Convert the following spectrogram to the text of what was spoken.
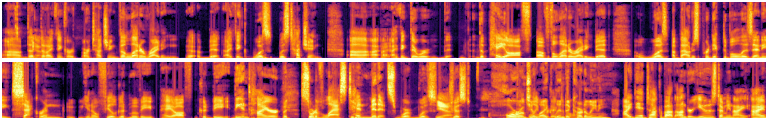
uh, that Yeah. that I think are are touching. The letter writing uh, bit I think was was touching. Uh, I, Right. I think there were the, the payoff of the letter writing bit was about as predictable as any saccharine, you know, feel good movie payoff could be. The entire But sort of last ten minutes were was Yeah. just horribly. Didn't you like Linda. Cardellini? I did talk about underused. I mean, I I,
